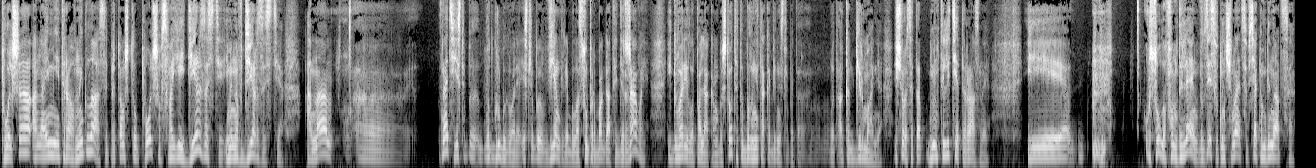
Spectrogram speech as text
Польша, она имеет равный глаз. И при том, что Польша в своей дерзости, именно в дерзости, она э, знаете, если бы, вот грубо говоря, если бы Венгрия была супер богатой державой и говорила полякам бы что-то, это было не так обидно, если бы это вот, а как Германия. Еще раз, это менталитеты разные. И Урсула фон де Ляйен, вот здесь вот начинается вся комбинация.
